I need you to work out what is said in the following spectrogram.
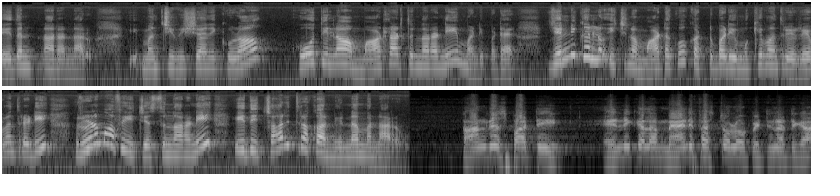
లేదన్నారన్నారు. ఈ మంచి విషయాన్ని కూడా కోతిలా మాట్లాడుతున్నారని మండిపడ్డారు. ఎన్నికల్లో ఇచ్చిన మాటకు కట్టుబడి ముఖ్యమంత్రి రేవంత్ రెడ్డి రుణమాఫీ చేస్తున్నారని ఇది చారిత్రక నిర్ణయమన్నారు. కాంగ్రెస్ పార్టీ ఎన్నికల మేనిఫెస్టోలో పెట్టినట్టుగా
